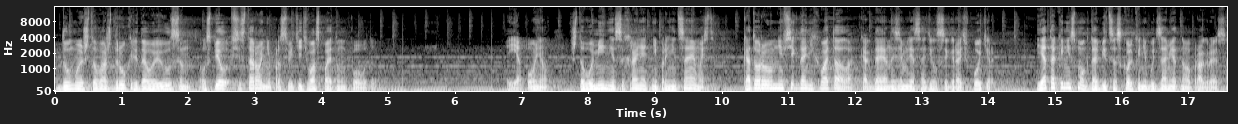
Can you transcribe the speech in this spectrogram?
Думаю, что ваш друг, рядовой Уилсон, успел всесторонне просветить вас по этому поводу. Я понял, что в умении сохранять непроницаемость, которого мне всегда не хватало, когда я на земле садился играть в покер, я так и не смог добиться сколько-нибудь заметного прогресса.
